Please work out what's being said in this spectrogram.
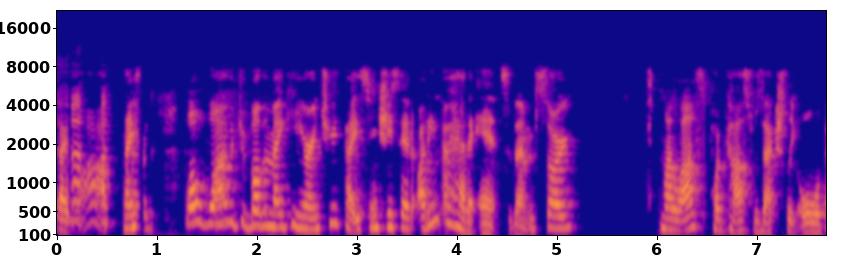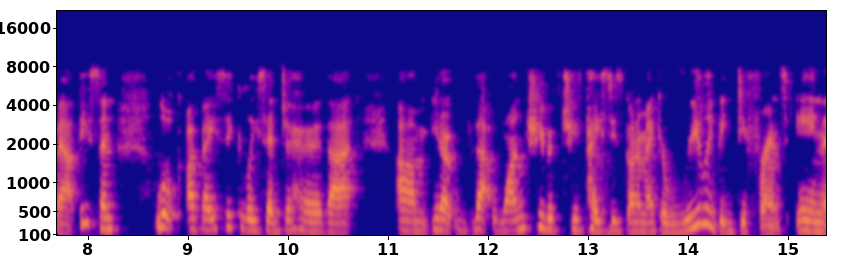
they laughed. And They said, Well, why would you bother making your own toothpaste? And she said, I didn't know how to answer them. So my last podcast was actually all about this. And look, I basically said to her that, um, you know, that one tube of toothpaste is going to make a really big difference in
